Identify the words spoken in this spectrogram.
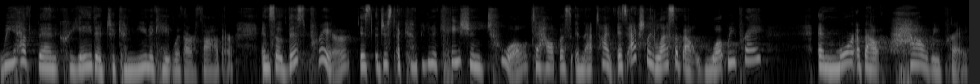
we have been created to communicate with our Father. And so this prayer is just a communication tool to help us in that time. It's actually less about what we pray and more about how we pray.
